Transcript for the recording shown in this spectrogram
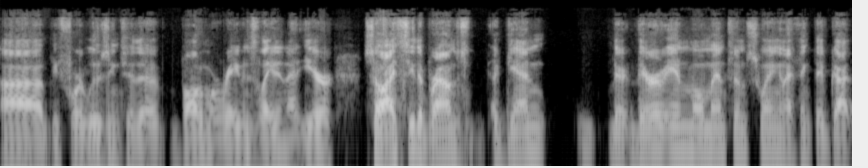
uh, before losing to the Baltimore Ravens late in that year. So I see the Browns again. They're they're in momentum swing, and I think they've got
